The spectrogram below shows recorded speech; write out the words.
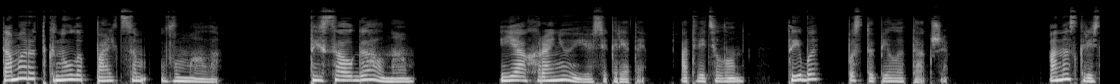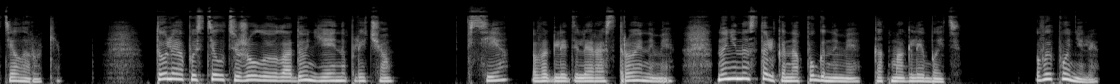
Тамара ткнула пальцем в Мала. «Ты солгал нам». «Я храню ее секреты», — ответил он. «Ты бы поступила так же». Она скрестила руки. Толя опустил тяжелую ладонь ей на плечо. Все выглядели расстроенными, но не настолько напуганными, как могли быть. «Вы поняли,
